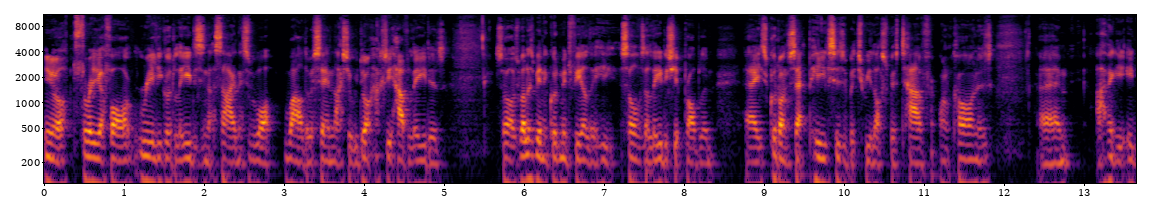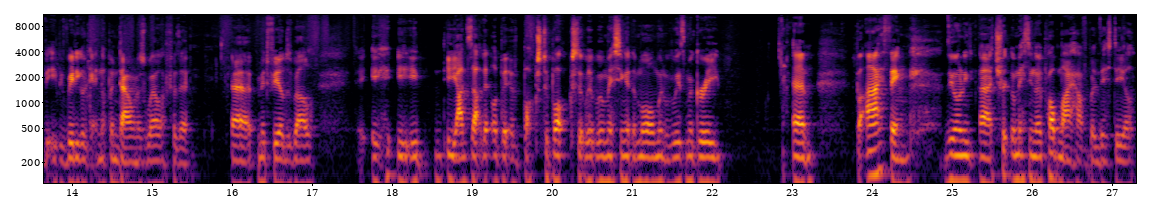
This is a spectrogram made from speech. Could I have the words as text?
you know, three or four really good leaders in that side. And this is what Wilder was saying last year. We don't actually have leaders. So as well as being a good midfielder, he solves a leadership problem. Uh, he's good on set pieces, which we lost with Tav on corners. Um, I think he'd, he'd be really good getting up and down as well for the uh, midfield as well. He, he, he adds that little bit of box to box that we're missing at the moment with McGree. Um, but I think the only uh, trick we're missing, the problem I have with this deal,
